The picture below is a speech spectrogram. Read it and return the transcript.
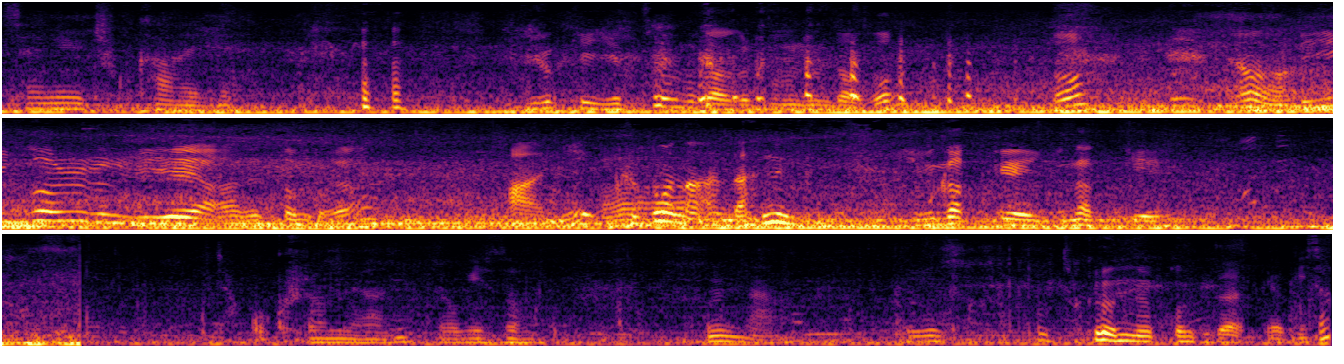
생일 축하해 이렇게 유튜브 각을 뽑는다고? 어? 어 이거를 위해 안 했던 거야? 아니 아. 그건 아, 나는 윤학계 윤학계 자꾸 그러면 여기서 혼나 여기서 어떻게 혼낼 건데 여기서?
